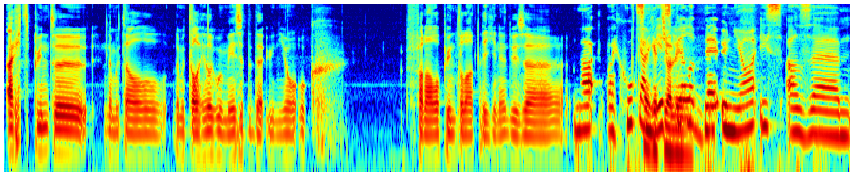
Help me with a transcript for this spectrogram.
Acht punten, dat moet al, dat moet al heel goed meezitten dat Union ook van alle punten laat liggen. Hè. Dus eh, Maar wat goed kan meespelen bij Union is als, ehm,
